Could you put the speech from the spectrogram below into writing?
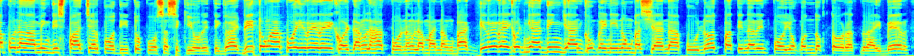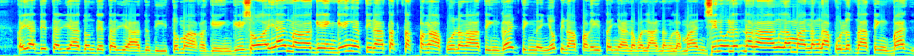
nga po ng aming dispatcher po dito po sa security guard. Dito nga po ire-record ang lahat po ng laman ng bag. Ire-record nga din dyan kung kaninong bus siya napulot pati na rin po yung konduktor at driver. Kaya detalyadong detalyado dito mga kagenggeng. So ayan mga kagenggeng at tinataktak pa nga po ng ating guard. Tingnan nyo pinapakita niya na wala ng laman. Sinulat na nga ang laman ng napulot nating bag.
